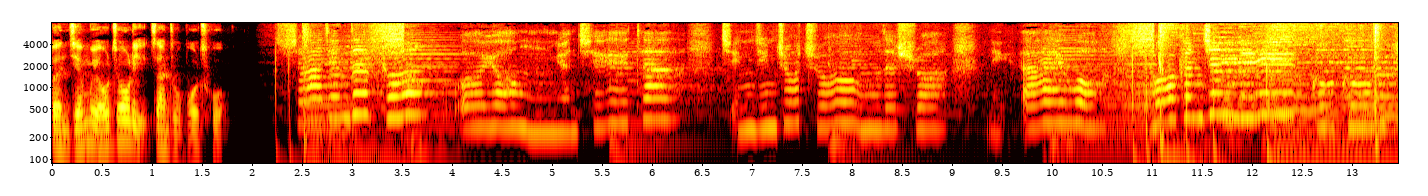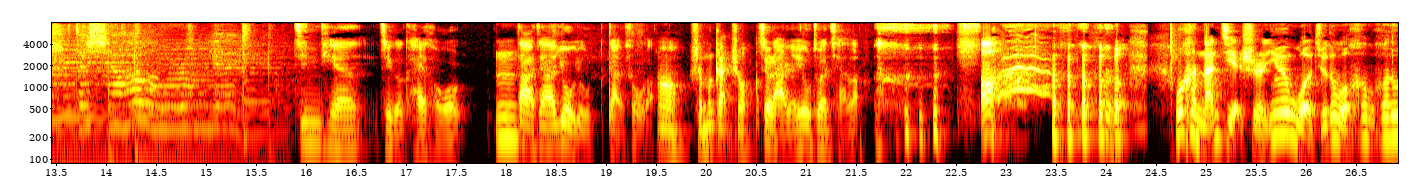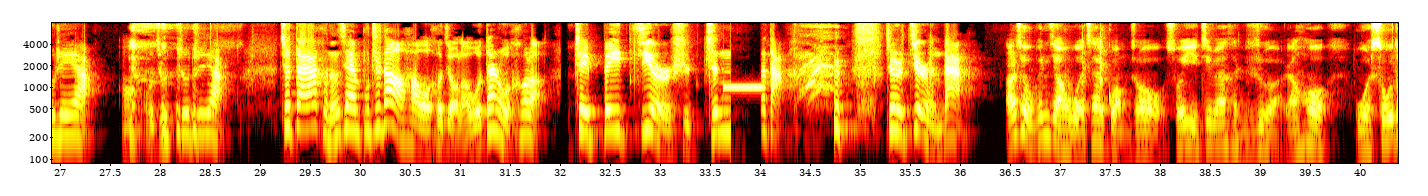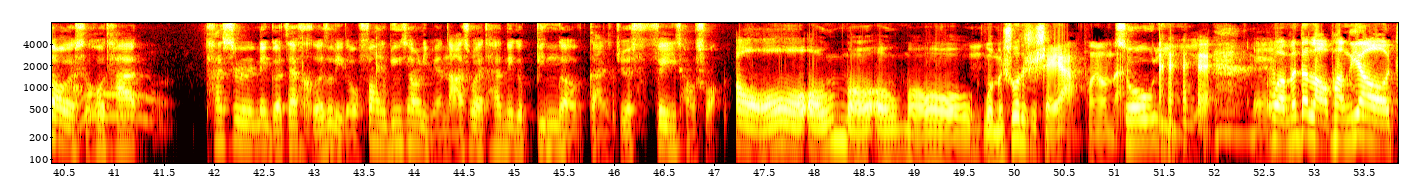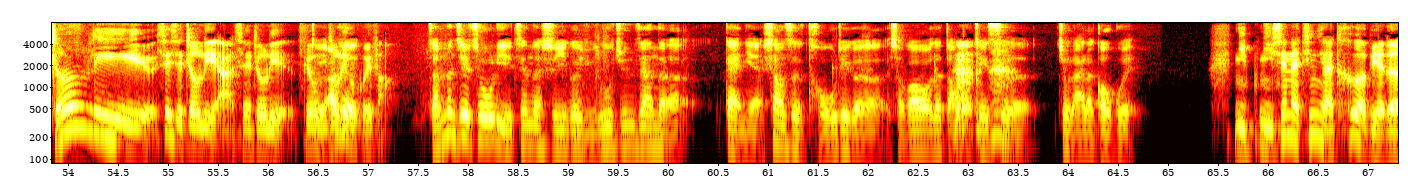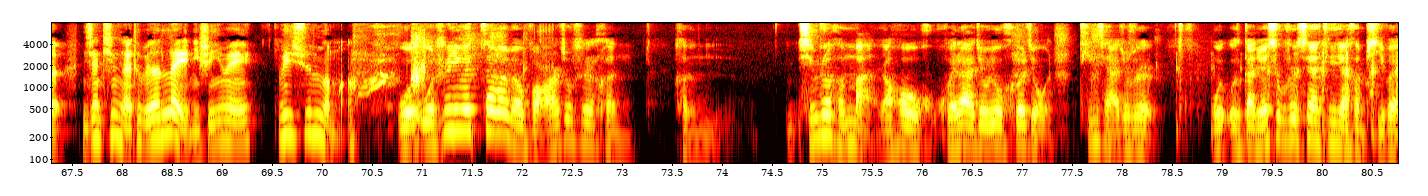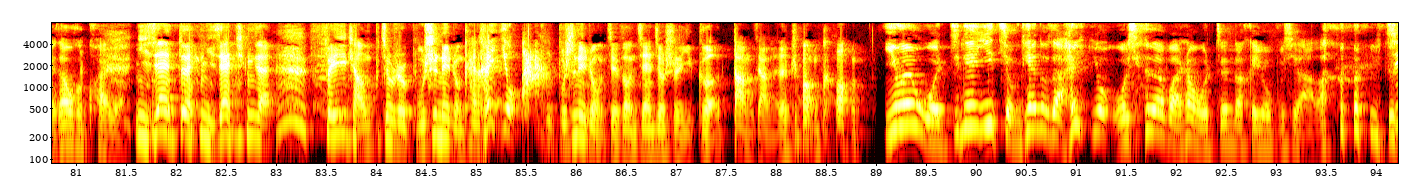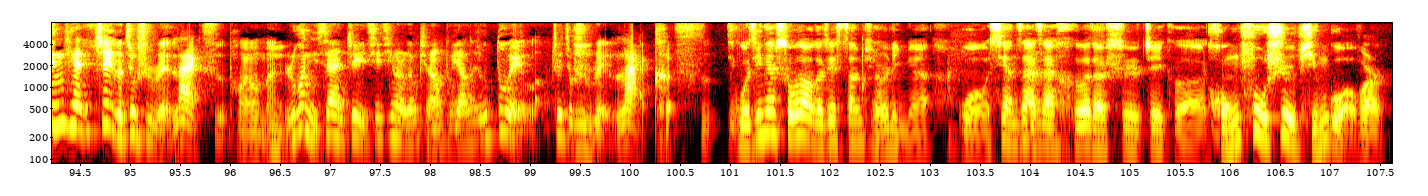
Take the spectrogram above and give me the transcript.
本节目由周礼赞助播出。夏天的风，我永远记得，清清楚楚的说你爱我。我看见你苦苦的笑容，也有。今天这个开头，嗯大家又有感受了，嗯，什么感受这俩人又赚钱了。啊？我很难解释，因为我觉得我喝不喝都这样，嗯，我就就这样。就大家可能现在不知道哈，我喝酒了，我但是我喝了，这杯劲儿是真的大，就是劲儿很大。而且我跟你讲，我在广州，所以这边很热。然后我收到的时候，它它是那个在盒子里头，我放到冰箱里面拿出来，它那个冰的感觉非常爽。哦哦某哦某，我们说的是谁呀、朋友们？周礼，哎我们的老朋友周丽，谢谢周丽啊，谢谢周丽给我们做了一个回访。咱们这周里真的是一个雨露均沾的概念。上次投这个小高的岛，这次就来了高贵。你你现在听起来特别的，你现在听起来特别的累，你是因为微醺了吗？我我是因为在外面玩儿，就是很很行程很满，然后回来就又喝酒，听起来就是我我感觉是不是现在听起来很疲惫，但我很快乐。你现在对你现在听起来非常就是不是那种开的嘿呦啊，不是那种节奏，你现在就是一个荡下来的状况。因为我今天一整天都在嘿呦，我现在晚上我真的嘿呦不起来了。今天这个就是 relax，朋友们，嗯如果你现在这一期听着跟平常不一样，那就对了，这就是嗯 relax。我今天收到的这三瓶儿里面，我现在在喝的是这个红富士苹果味儿。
